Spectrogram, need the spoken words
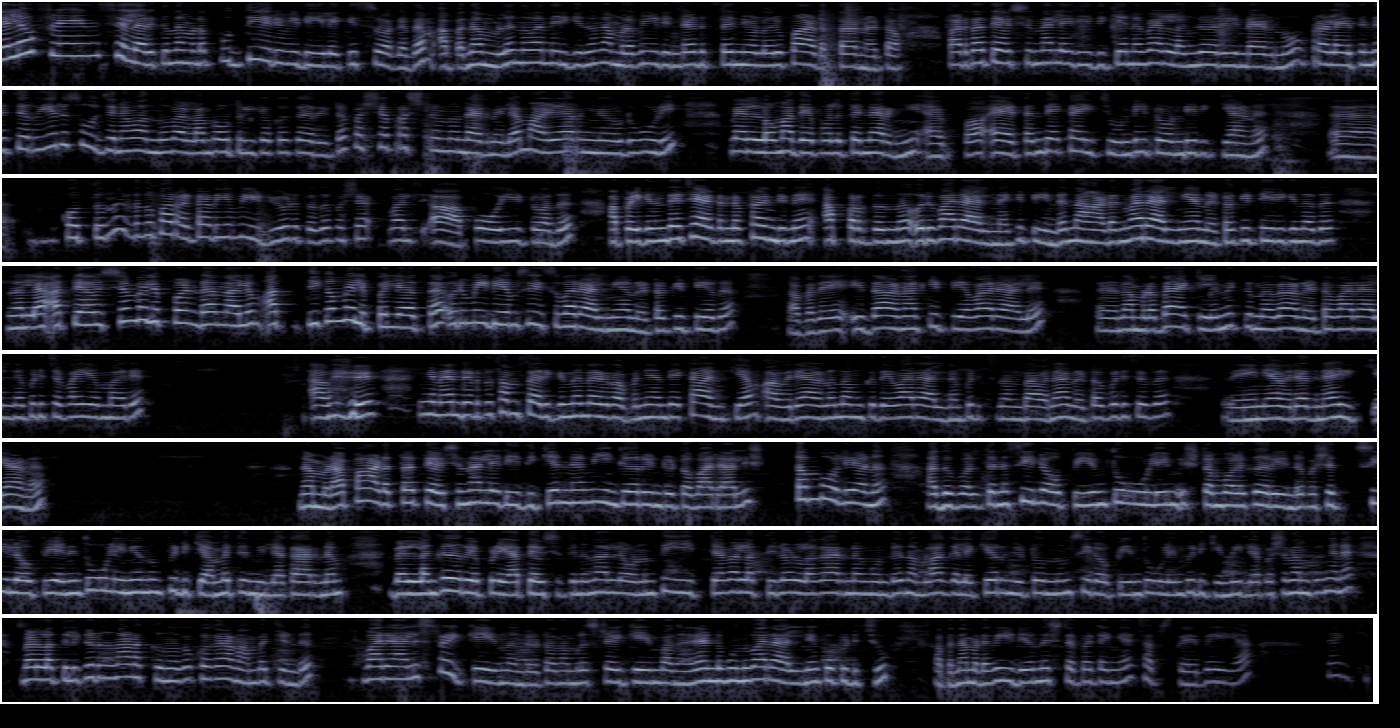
Hello friends എല്ലാവർക്കും നമ്മുടെ പുതിയൊരു വീഡിയോയിലേക്ക് സ്വാഗതം. അപ്പം നമ്മൾ ഇന്ന് വന്നിരിക്കുന്നത് നമ്മുടെ വീടിന്റെ അടുത്ത് തന്നെയുള്ള ഒരു പാടത്താണ് കേട്ടോ. പാടത്ത് അത്യാവശ്യം നല്ല രീതിക്ക് തന്നെ വെള്ളം കയറിയിട്ടുണ്ടായിരുന്നു പ്രളയത്തിന്റെ ചെറിയൊരു സൂചന വന്നു. വെള്ളം റോട്ടിലേക്കൊക്കെ കയറിയിട്ട് പക്ഷേ പ്രശ്നമൊന്നും ഉണ്ടായിരുന്നില്ല. മഴ ഇറങ്ങിയോടുകൂടി വെള്ളവും അതേപോലെ തന്നെ ഇറങ്ങി. അപ്പോൾ ഏട്ടൻ ദേ കഴിച്ചുകൊണ്ടിട്ടുകൊണ്ടിരിക്കുകയാണ് കൊത്തുന്നുണ്ടെന്ന് പറഞ്ഞിട്ടാണ് ഞാൻ വീഡിയോ എടുത്തത്. പക്ഷെ വലിച്ച് ആ പോയി ഇട്ടു അത്. അപ്പോഴേക്കും എന്താ ചേട്ടന്റെ ഫ്രണ്ടിന് അപ്പുറത്തുനിന്ന് ഒരു വരാലിനെ കിട്ടിയിട്ടുണ്ട്. നാടൻ വരാലിനെയാണ് കേട്ടോ കിട്ടിയിരിക്കുന്നത്. നല്ല അത്യാവശ്യം വലിപ്പമുണ്ട്. എന്നാലും അധികം വലിപ്പമില്ലാത്ത ഒരു മീഡിയം സൈസ് വരാലിനെയാണ് കേട്ടോ കിട്ടിയത്. അപ്പോൾ അതേ ഇതാണ് ആ കിട്ടിയ വരാൽ. നമ്മുടെ ബാക്കിൽ നിൽക്കുന്നതാണ് കേട്ടോ വരാലിനെ പിടിച്ച പയ്യന്മാർ അവർ ഇങ്ങനെ എന്റെ അടുത്ത് സംസാരിക്കുന്നുണ്ടായിരുന്നു. അപ്പം ഞാൻ ദേ കാണിക്കാം. അവരാണ് നമുക്ക് ദേ വരാലിനെ പിടിച്ചു തന്നത്. അവനാണ് കേട്ടോ പിടിച്ചത്. ഇനി അവരതിനെ അഴിക്കുകയാണ്. നമ്മുടെ ആ പാടത്ത് അത്യാവശ്യം നല്ല രീതിക്ക് തന്നെ മീൻ കയറിയിട്ടുണ്ട് കേട്ടോ. വരാൽ ഇഷ്ടം പോലെയാണ്. അതുപോലെ തന്നെ സിലോപ്പിയും തൂളിയും ഇഷ്ടം പോലെ കയറിയിട്ടുണ്ട് പക്ഷെ സിലോപ്പിയനും തൂളിനെയും ഒന്നും പിടിക്കാൻ പറ്റുന്നില്ല. കാരണം വെള്ളം കയറിയപ്പോഴേ അത്യാവശ്യത്തിന് നല്ലോണം തീറ്റ വെള്ളത്തിലുള്ള കാരണം കൊണ്ട് നമ്മൾ അകലേക്ക് എറിഞ്ഞിട്ടൊന്നും സിലോപ്പിയും തൂളിയും പിടിക്കുന്നില്ല. പക്ഷെ നമുക്കിങ്ങനെ വെള്ളത്തിൽ കിടന്ന് നടക്കുന്നതൊക്കെ കാണാൻ പറ്റുന്നുണ്ട്. വരാൽ സ്ട്രൈക്ക് ചെയ്യുന്നുണ്ട് കേട്ടോ. നമ്മൾ സ്ട്രൈക്ക് ചെയ്യുമ്പോൾ അങ്ങനെ രണ്ട് മൂന്ന് വരാലിനെയൊക്കെ പിടിച്ചു. അപ്പം നമ്മുടെ വീഡിയോ ഒന്ന് ഇഷ്ടപ്പെട്ടെങ്കിൽ സബ്സ്ക്രൈബ് ചെയ്യുക. താങ്ക്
